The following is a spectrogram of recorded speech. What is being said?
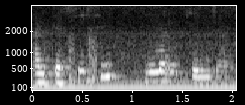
Exercici número quinze.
